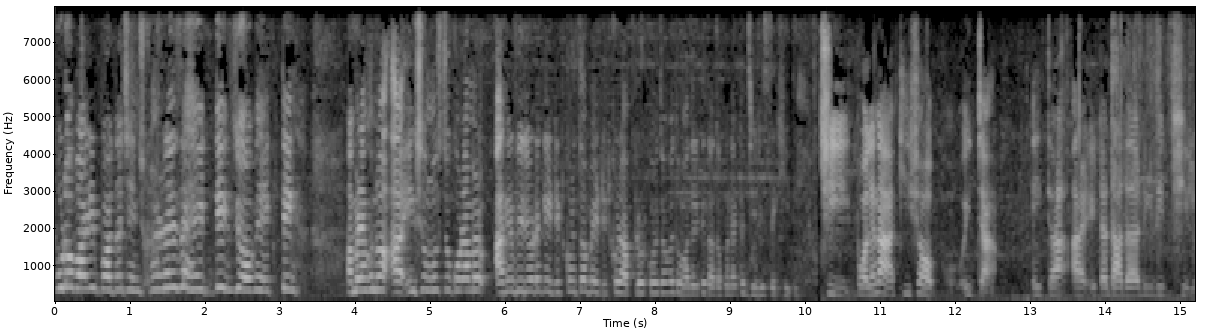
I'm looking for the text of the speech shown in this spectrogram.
পুরো বাড়ির পর্দা চেঞ্জ করা। ইজ হেকটিক জব হেকটিক আমার এখনও এই সমস্ত করে আমার আগের ভিডিওটাকে এডিট করতে হবে এডিট করে আপলোড করতে হবে। তোমাদেরকে ততক্ষণে একটা জিনিস দেখিয়ে দিই। জি বলে না, কি সব? ওইটা, এইটা আর এটা দাদা দিদির ছিল।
